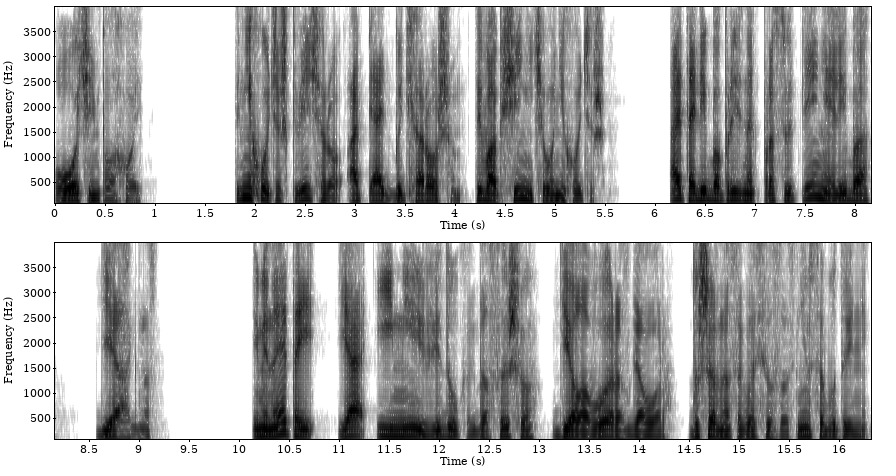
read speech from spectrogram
очень плохой, ты не хочешь к вечеру опять быть хорошим. Ты вообще ничего не хочешь. А это либо признак просветления, либо диагноз. Именно это я и имею в виду, когда слышу деловой разговор. Душевно согласился с ним собутыльник.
